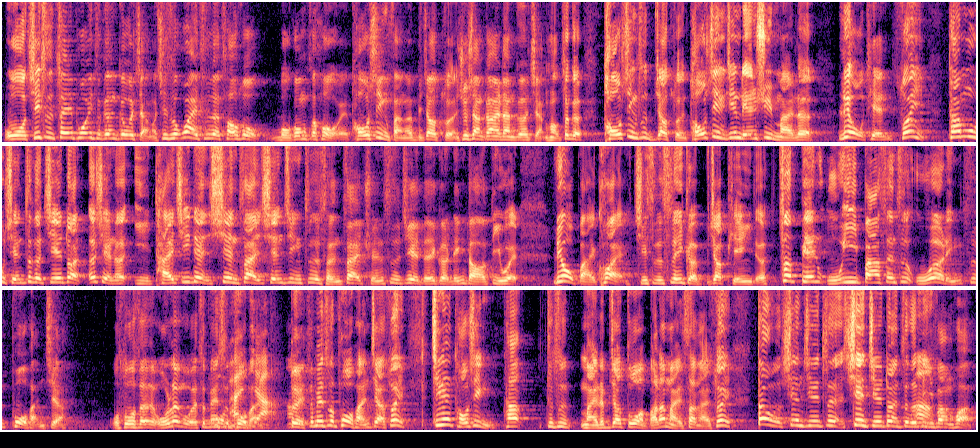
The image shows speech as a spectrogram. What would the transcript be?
我其实这一波一直跟各位讲了，其实外资的操作某功之后，哎，投信反而比较准。就像刚才亮哥讲哈，这个投信是比较准，投信已经连续买了六天，所以它目前这个阶段，而且呢，以台积电现在先进制程在全世界的一个领导的地位，六百块其实是一个比较便宜的。这边五一八甚至五二零是破盘价。我说真的，我认为这边是破盘，对，这边是破盘价，所以今天投信它就是买的比较多，把它买上来，所以到现阶段现阶段这个地方的话，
